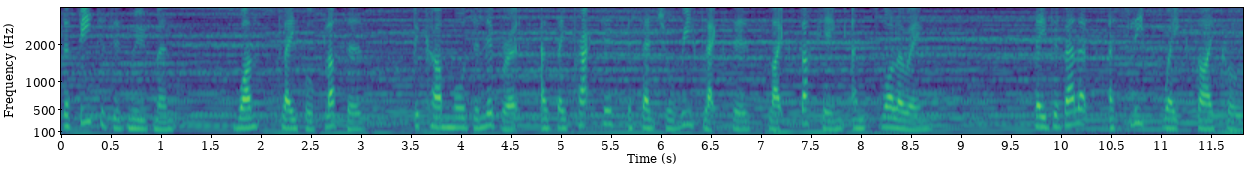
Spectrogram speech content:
The fetus's movements, once playful flutters, become more deliberate as they practice essential reflexes like sucking and swallowing. They develop a sleep wake cycle,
